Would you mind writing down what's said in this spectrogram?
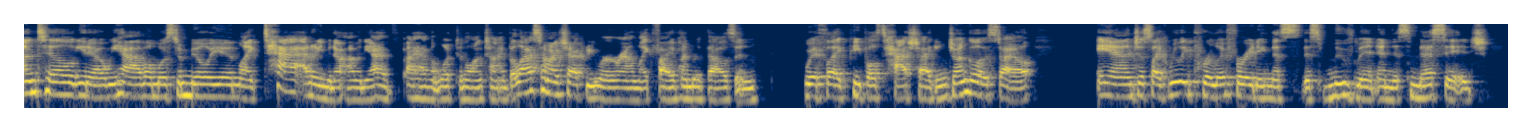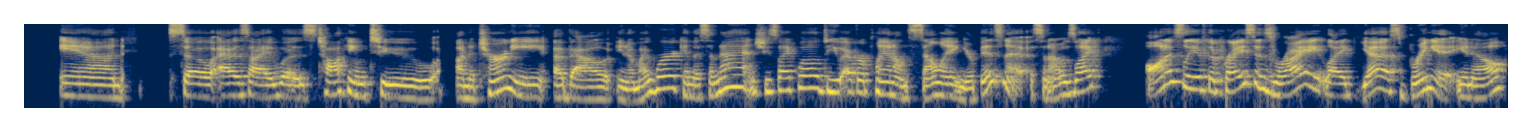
until, you know, we have almost a million like tag. I don't even know how many. I have I haven't looked in a long time. But last time I checked, we were around like 500,000 with like people's hashtagging Jungalow style and just like really proliferating this this movement and this message. And so as I was talking to an attorney about, you know, my work and this and that, and she's like, "Well, do you ever plan on selling your business?" And I was like, "Honestly, if the price is right, like, yes, bring it, you know."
